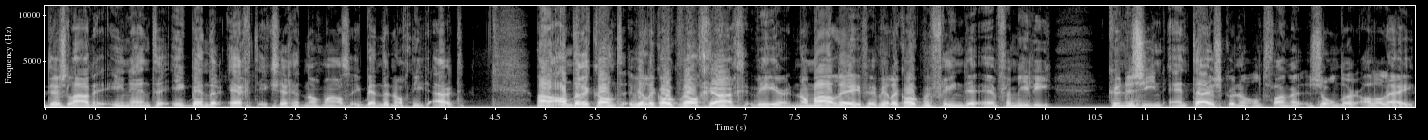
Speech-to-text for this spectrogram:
dus laten inenten? Ik ben er echt, ik zeg het nogmaals, ik ben er nog niet uit. Maar aan de andere kant wil ik ook wel graag weer normaal leven. Wil ik ook mijn vrienden en familie kunnen zien en thuis kunnen ontvangen zonder allerlei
